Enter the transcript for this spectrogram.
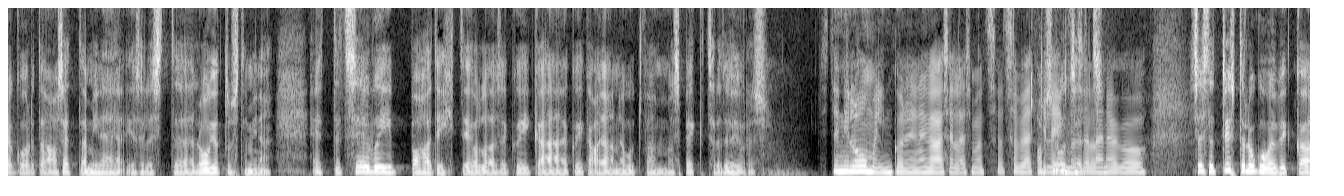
järjekorda asetamine ja sellest loo jutustamine. et, et see võib pahatihti olla see kõige, kõige ajanõudvam aspekt selle töö juures. see on nii loomulinguline ka selles mõttes, et sa peadki leidma selle nagu. sest et ühte lugu võib ikka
